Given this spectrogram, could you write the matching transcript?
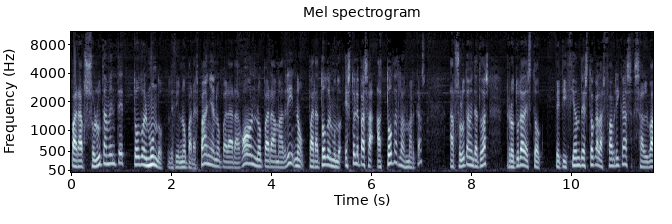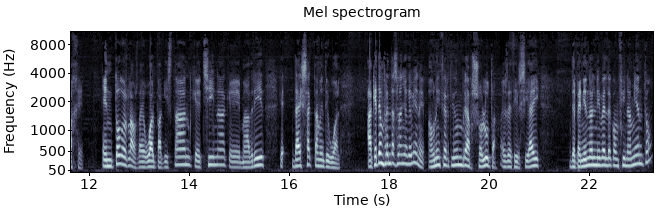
para absolutamente todo el mundo. Es decir, no para España, no para Aragón, no para Madrid, no, para todo el mundo. Esto le pasa a todas las marcas, absolutamente a todas. Rotura de stock, petición de stock a las fábricas salvaje. En todos lados, da igual Pakistán, que China, que Madrid, que da exactamente igual. ¿A qué te enfrentas el año que viene? A una incertidumbre absoluta. Es decir, si hay, dependiendo del nivel de confinamiento,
